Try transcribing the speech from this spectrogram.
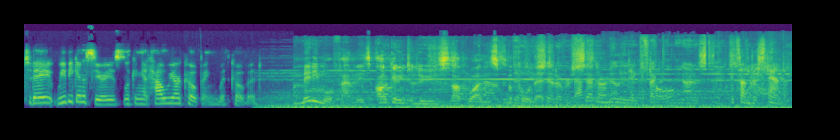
Today, we begin a series looking at how we are coping with COVID. Many more families are going to lose loved ones before their Shed over 7 million infected in the United States. It's understandable.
